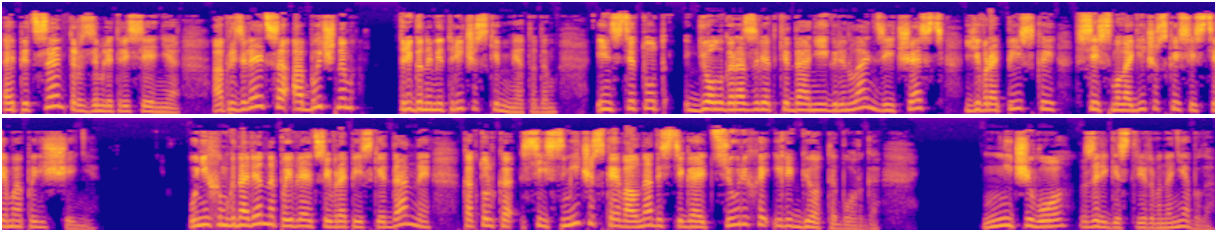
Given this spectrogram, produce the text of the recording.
Эпицентр землетрясения определяется обычным тригонометрическим методом. Институт геологоразведки Дании и Гренландии — часть европейской сейсмологической системы оповещения. У них мгновенно появляются европейские данные, как только сейсмическая волна достигает Цюриха или Гетеборга. Ничего зарегистрировано не было.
